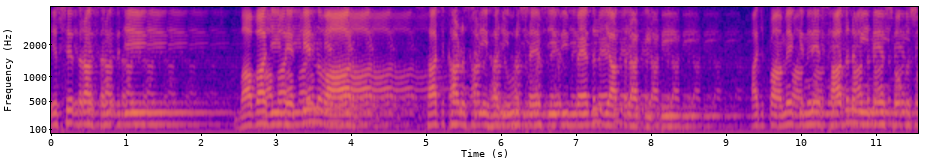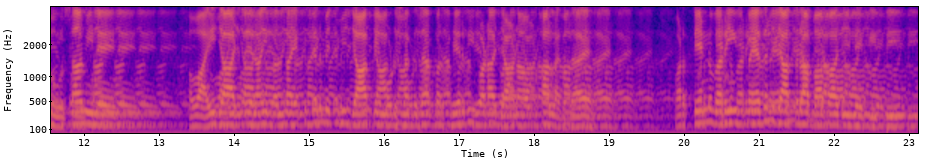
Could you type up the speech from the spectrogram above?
ਇਸੇ ਤਰ੍ਹਾਂ ਸੰਗਤ ਜੀ, ਬਾਬਾ ਜੀ ਨੇ ਤਿੰਨ ਵਾਰ ਸੱਚਖੰਡ ਸ੍ਰੀ ਹਜੂਰ ਸਾਹਿਬ ਜੀ ਦੀ ਪੈਦਲ ਯਾਤਰਾ ਕੀਤੀ। ਅੱਜ ਭਾਵੇਂ ਕਿੰਨੇ ਸਾਧਨ ਵੀ ਨੇ, ਸੁੱਖ ਸਹੂਲਤਾਂ ਵੀ ਨੇ ਹਵਾਈ ਜਹਾਜ਼ ਦੇ ਰਾਹੀਂ ਬੰਦਾ ਇੱਕ ਦਿਨ ਵਿੱਚ ਵੀ ਜਾ ਕੇ ਮੁੜ ਸਕਦਾ, ਪਰ ਫਿਰ ਵੀ ਬੜਾ ਜਾਣਾ ਔਖਾ ਲੱਗਦਾ ਹੈ। ਪਰ ਤਿੰਨ ਵਾਰੀ ਪੈਦਲ ਯਾਤਰਾ ਬਾਬਾ ਜੀ ਨੇ ਕੀਤੀ।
